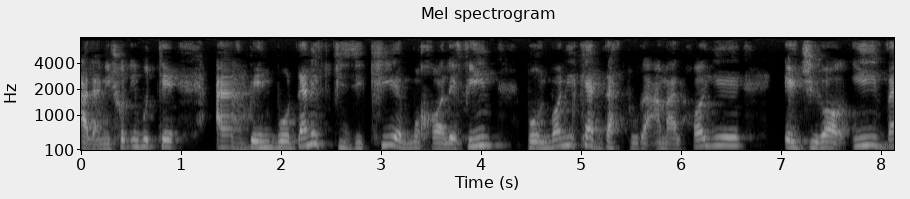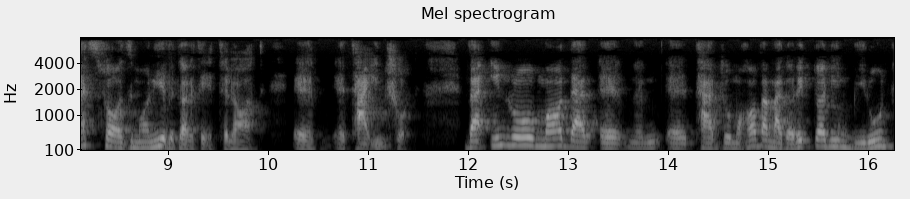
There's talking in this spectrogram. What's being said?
علنی شد. این بود که از بین بردن فیزیکی مخالفین به عنوان یکی از دستور عملهای اجرایی و سازمانی وزارت اطلاعات تعیین شد. و این رو ما در ترجمه ها و مدارک دادیم بیرون.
